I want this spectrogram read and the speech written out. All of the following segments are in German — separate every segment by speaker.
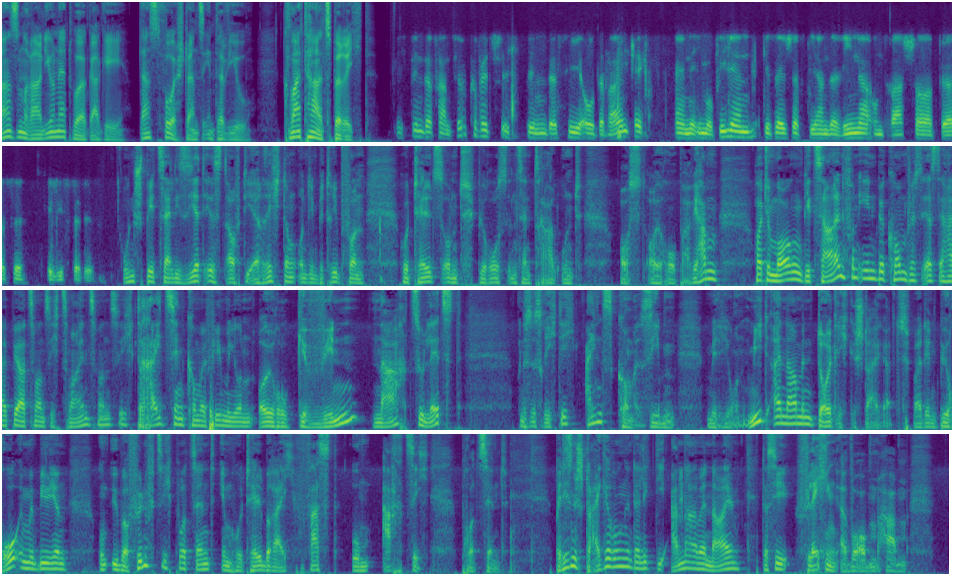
Speaker 1: Börsenradio Network AG. Das Vorstandsinterview. Quartalsbericht.
Speaker 2: Ich bin der Franz Jurkovic, ich bin der CEO der Warentech, eine Immobiliengesellschaft, die an der Wiener und Warschauer Börse gelistet ist
Speaker 3: und spezialisiert ist auf die Errichtung und den Betrieb von Hotels und Büros in Zentral- und Osteuropa. Wir haben heute Morgen die Zahlen von Ihnen bekommen fürs erste Halbjahr 2022. 13,4 Millionen Euro Gewinn nach zuletzt. Und es ist richtig, 1,7 Millionen. Mieteinnahmen deutlich gesteigert. Bei den Büroimmobilien um über 50 Prozent, im Hotelbereich fast um 80 Prozent. Bei diesen Steigerungen, da liegt die Annahme nahe, dass Sie Flächen erworben haben.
